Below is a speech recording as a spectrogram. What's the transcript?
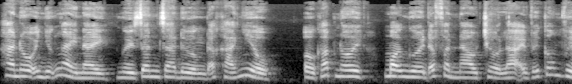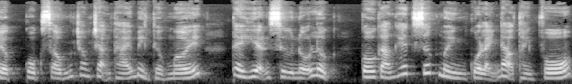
Hà Nội những ngày này, người dân ra đường đã khá nhiều. Ở khắp nơi, mọi người đã phần nào trở lại với công việc, cuộc sống trong trạng thái bình thường mới, thể hiện sự nỗ lực, cố gắng hết sức mình của lãnh đạo thành phố,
